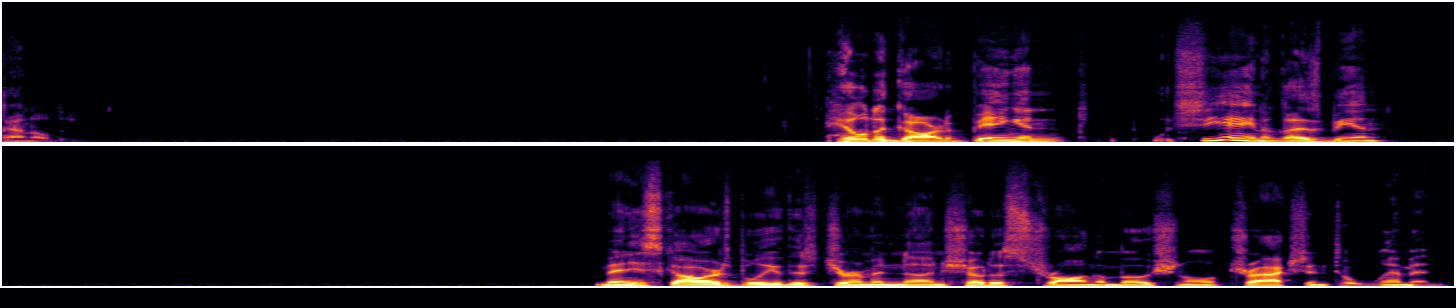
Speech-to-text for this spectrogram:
penalty. Hildegard of Bingen, she ain't a lesbian. Many scholars believe this German nun showed a strong emotional attraction to women,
